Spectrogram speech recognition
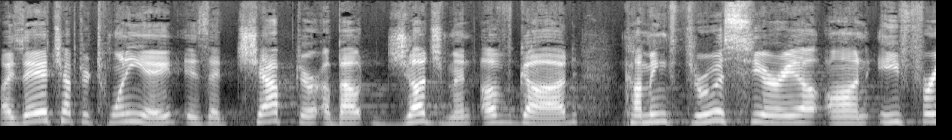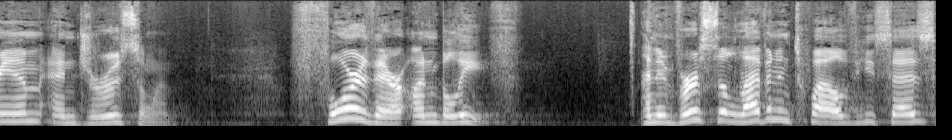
Isaiah chapter 28 is a chapter about judgment of God coming through Assyria on Ephraim and Jerusalem for their unbelief. And in verse 11 and 12, he says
